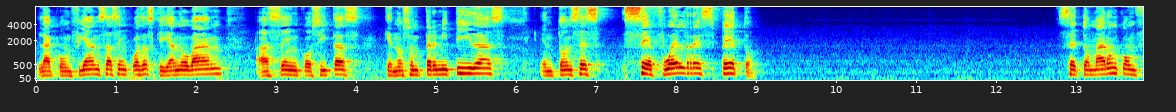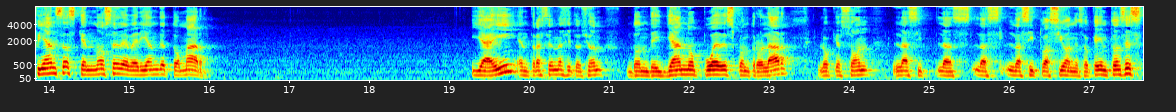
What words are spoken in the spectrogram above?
la confianza, hacen cosas que ya no van, hacen cositas que no son permitidas, entonces se fue el respeto. Se tomaron confianzas que no se deberían de tomar. Y ahí entraste en una situación donde ya no puedes controlar lo que son las, las, situaciones, ¿ok? Entonces,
